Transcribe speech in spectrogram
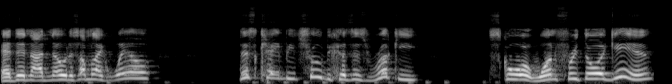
and then I noticed, I'm like, well, this can't be true because this rookie scored one free throw again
